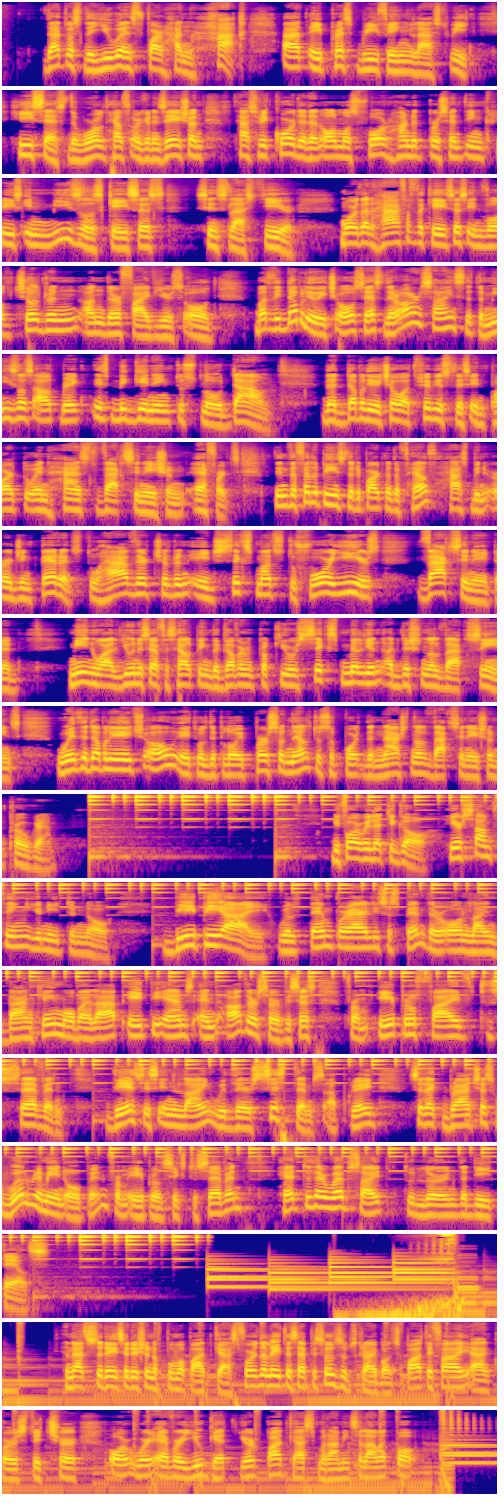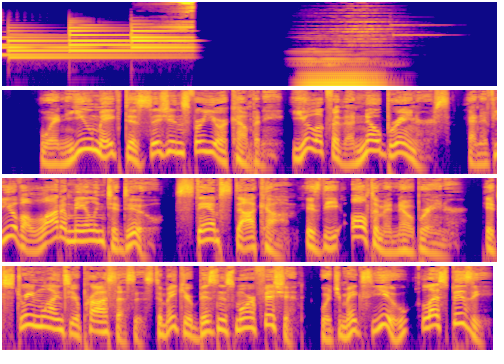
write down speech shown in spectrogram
That was the UN's Farhan Haq at a press briefing last week. He says the World Health Organization has recorded an almost 400% increase in measles cases since last year. More than half of the cases involve children under 5 years old. But the WHO says there are signs that the measles outbreak is beginning to slow down. The WHO attributes this in part to enhanced vaccination efforts. In the Philippines, the Department of Health has been urging parents to have their children aged 6 months to 4 years vaccinated. Meanwhile, UNICEF is helping the government procure 6 million additional vaccines. With the WHO, it will deploy personnel to support the national vaccination program. Before we let you go, here's something you need to know. BPI will temporarily suspend their online banking, mobile app, ATMs, and other services from April 5 to 7. This is in line with their systems upgrade. Select branches will remain open from April 6 to 7. Head to their website to learn the details. And that's today's edition of Puma Podcast. For the latest episode, subscribe on Spotify, Anchor, Stitcher, or wherever you get your podcast. Maraming salamat po. When you make decisions for your company, you look for the no-brainers. And if you have a lot of mailing to do, stamps.com is the ultimate no-brainer. It streamlines your processes to make your business more efficient, which makes you less busy.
